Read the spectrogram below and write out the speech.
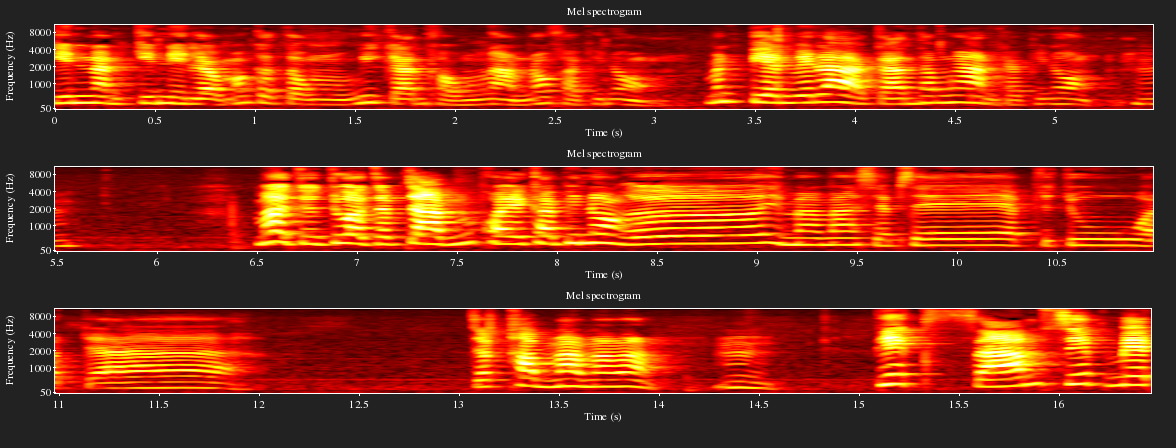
กินนั่นกินนี่แล้วมันก็ต้องมีการเข้าห้องน้ำเนาะค่ะ พี่น้อง มันเปลี่ยนเวลาการทำงานค่ะ พี่น้องมาจวดๆจับจับๆข่อยค่ะ พี่น้องเอ้ยมามาแซ่บๆจวดๆจ้าจะคำมามามาอืมพริกสามสิบเม็ด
